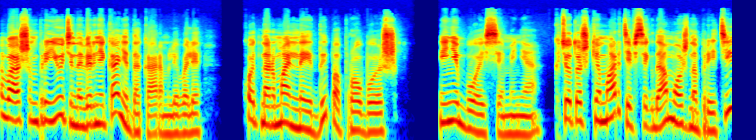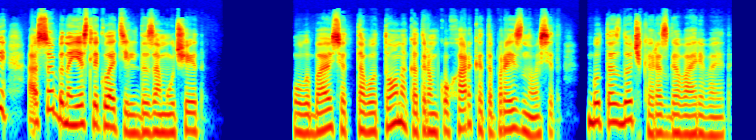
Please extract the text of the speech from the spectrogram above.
«В вашем приюте наверняка не докармливали. Хоть нормальной еды попробуешь. И не бойся меня. К тетушке Марте всегда можно прийти, особенно если Клотильда замучает». Улыбаюсь от того тона, которым кухарка это произносит, будто с дочкой разговаривает.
